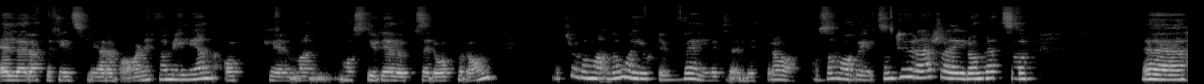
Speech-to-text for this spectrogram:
eller att det finns flera barn i familjen och eh, man måste ju dela upp sig då på dem. Jag tror de har, de har gjort det väldigt, väldigt bra. Och så har vi, som tur är så är de rätt så eh,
